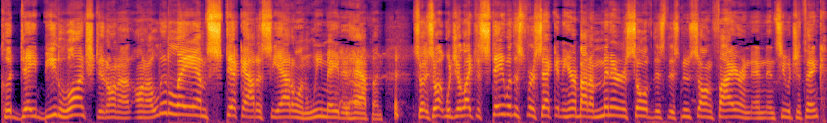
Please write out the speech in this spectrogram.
could they be launched it on a on a little AM stick out of Seattle, and we made it happen. so, so would you like to stay with us for a second and hear about a minute or so of this this new song "Fire" and, and, and see what you think?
